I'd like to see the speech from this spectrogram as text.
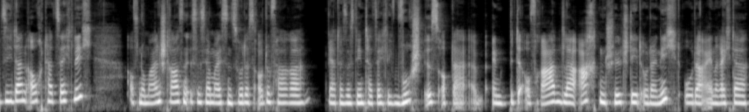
sie dann auch tatsächlich. Auf normalen Straßen ist es ja meistens so, dass Autofahrer ja, dass es denen tatsächlich wurscht ist, ob da äh, ein Bitte auf Radler achten Schild steht oder nicht oder ein rechter,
